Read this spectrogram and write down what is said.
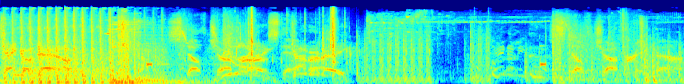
Tango down! Stealth chopper on Reloading! standby. Cover me! Stealth chopper inbound.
